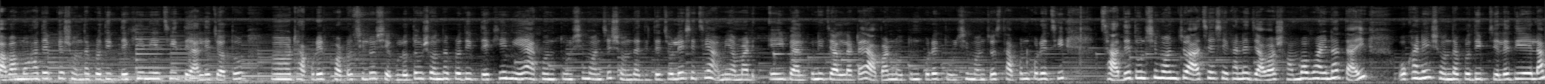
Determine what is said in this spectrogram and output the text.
বাবা মহাদেবকে সন্ধ্যা প্রদীপ দেখিয়ে নিয়েছি। দেয়ালে যত ঠাকুরের ফটো ছিল সেগুলোতেও সন্ধ্যা প্রদীপ দেখিয়ে নিয়ে এখন তুলসী মঞ্চে সন্ধ্যা দিতে চলে এসেছি। আমি আমার এই ব্যালকনি জানলাটায় আবার নতুন করে তুলসী মঞ্চ স্থাপন করেছি। ছাদে তুলসী মঞ্চ আছে, সেখানে যাওয়া সম্ভব হয় না, তাই ওখানেই সন্ধ্যা প্রদীপ জেলে দিয়ে এলাম।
